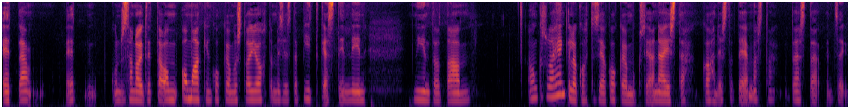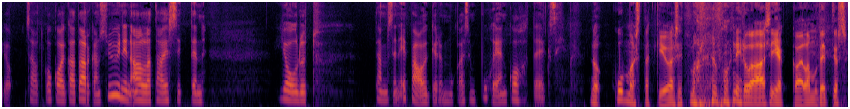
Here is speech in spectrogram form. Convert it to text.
että, että kun sanoit, että omaakin kokemusta on johtamisesta pitkästi, niin, niin tota, onko sulla henkilökohtaisia kokemuksia näistä kahdesta teemasta? Tästä, että sä, jo, sä oot koko aikaa tarkan syynin alla tai sitten joudut tämmöisen epäoikeudenmukaisen puheen kohteeksi? No kummastakin jo sitten monilla asiakkailla, mutta et jos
